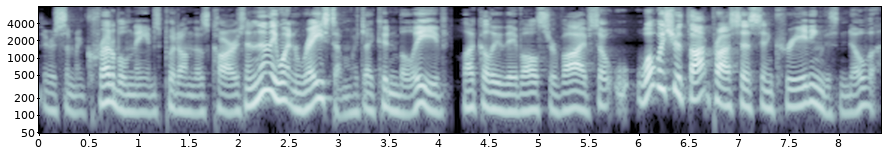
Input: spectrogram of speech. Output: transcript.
there's some incredible names put on those cars, and then they went and raced them, which I couldn't believe. Luckily, they've all survived. So, what was your thought process in creating this Nova?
